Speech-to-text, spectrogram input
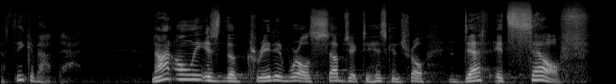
Now think about that. Not only is the created world subject to his control, death itself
